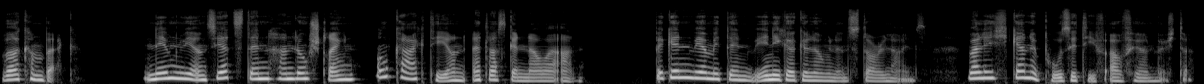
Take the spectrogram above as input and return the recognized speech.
Welcome back. Nehmen wir uns jetzt den Handlungssträngen und Charakteren etwas genauer an. Beginnen wir mit den weniger gelungenen Storylines, weil ich gerne positiv aufhören möchte.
